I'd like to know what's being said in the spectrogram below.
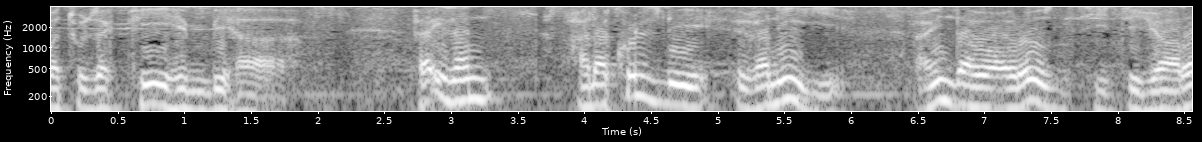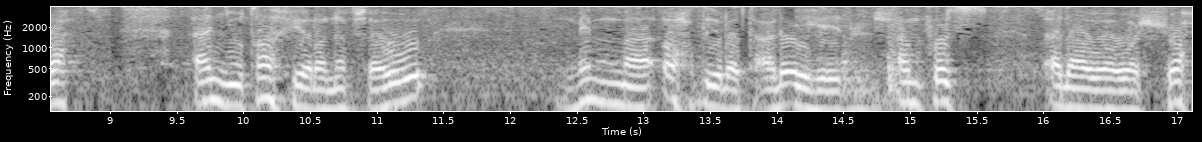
وتزكيهم بها. فإذا على كل غني عنده عروض تجارة أن يطهر نفسه مما أحضرت عليه الأنفس ألا وهو الشح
